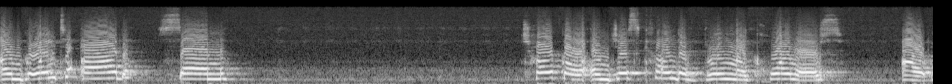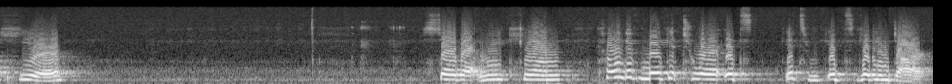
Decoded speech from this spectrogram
I'm going to add some charcoal and just kind of bring my corners out here so that we can kind of make it to where it's, it's, it's getting dark,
